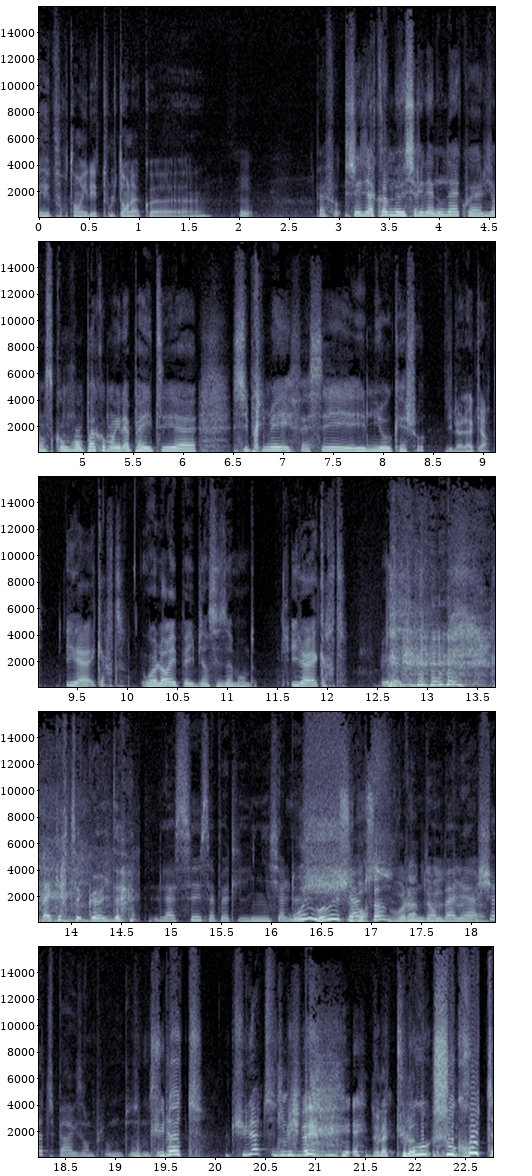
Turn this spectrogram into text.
Et pourtant, il est tout le temps là, quoi. pas faux. Je veux dire comme euh, Cyril Hanouna quoi, lui on se comprend pas comment il a pas été euh, supprimé, effacé et mis au cachot. Il a la carte. Il a la carte. Ou alors, il paye bien ses amendes. Il a la carte. La carte gold. La C, ça peut être l'initiale de Oui, oui, oui, c'est chiotte, pour ça, voilà, Comme de- dans de balai la- à chiottes, par exemple. On- on Ou peut culotte. Culotte. De la culotte. Ou choucroute.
